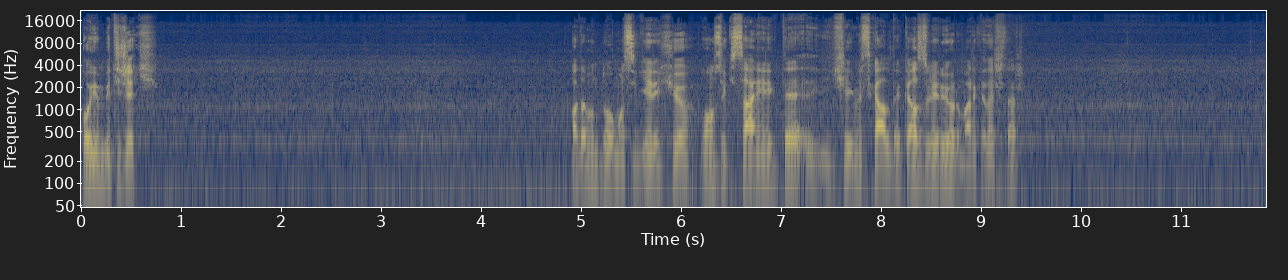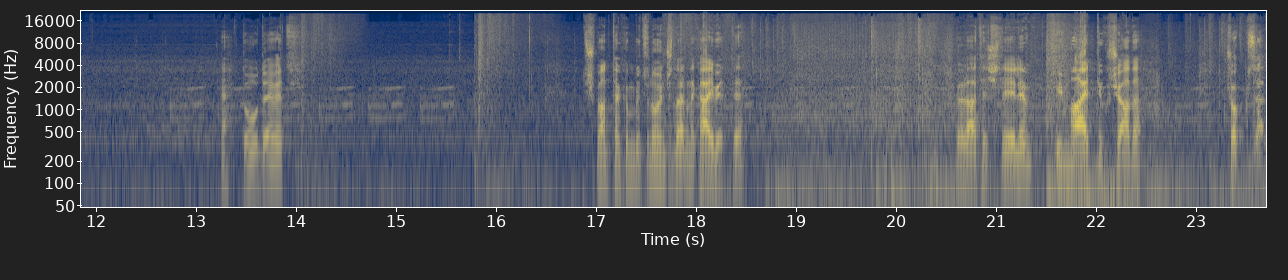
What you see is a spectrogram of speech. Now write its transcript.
oyun bitecek. Adamın doğması gerekiyor. 18 saniyelik de şeyimiz kaldı. Gaz veriyorum arkadaşlar. Heh doğdu evet. Düşman takım bütün oyuncularını kaybetti. Şöyle ateşleyelim. İmha ettik uçağı da. Çok güzel.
